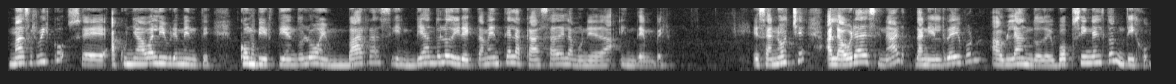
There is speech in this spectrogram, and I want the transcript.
más rico se acuñaba libremente, convirtiéndolo en barras y enviándolo directamente a la Casa de la Moneda en Denver. Esa noche, a la hora de cenar, Daniel Rayburn, hablando de Bob Singleton, dijo,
